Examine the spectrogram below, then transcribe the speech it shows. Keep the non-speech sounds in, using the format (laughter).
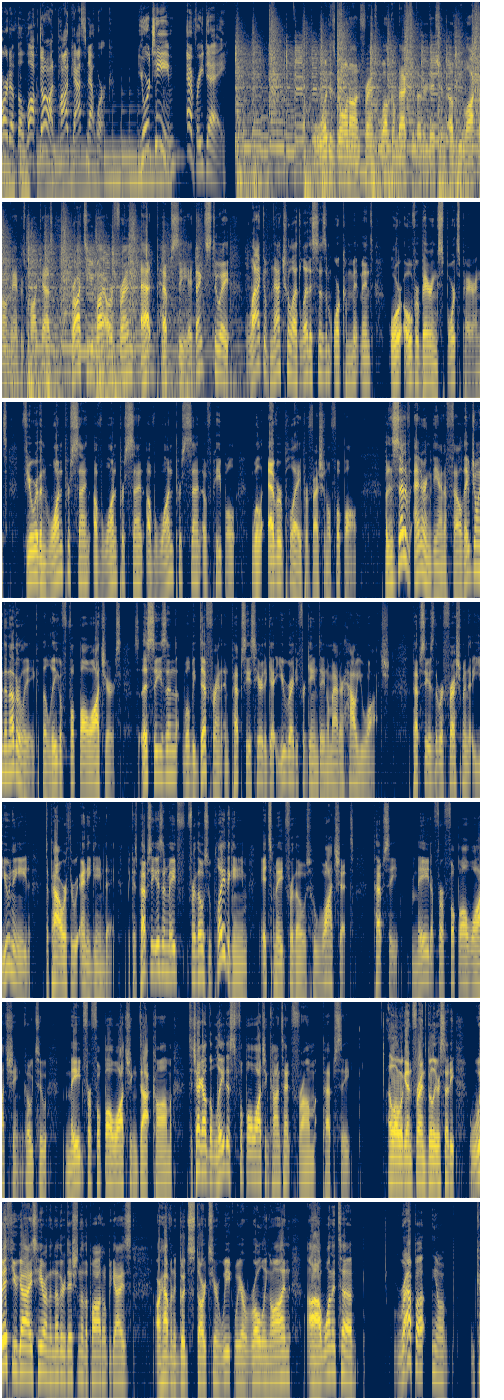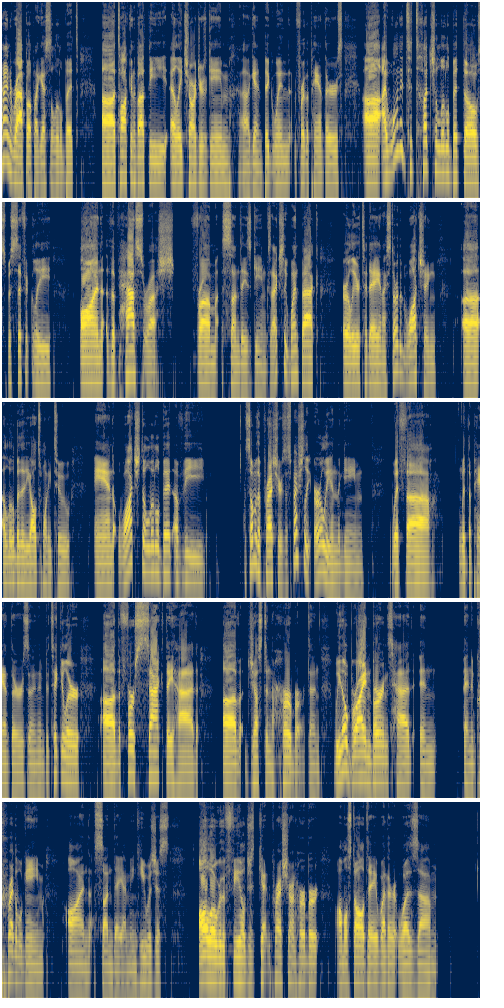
Part of the Locked On Podcast Network. Your team every day. What is going on, friends? Welcome back to another edition of the Locked On Panthers podcast, brought to you by our friends at Pepsi. Hey, thanks to a lack of natural athleticism or commitment or overbearing sports parents, fewer than 1% of 1% of 1% of people will ever play professional football. But instead of entering the NFL, they've joined another league, the League of Football Watchers. So this season will be different, and Pepsi is here to get you ready for game day no matter how you watch. Pepsi is the refreshment you need to power through any game day. Because Pepsi isn't made for those who play the game, it's made for those who watch it. Pepsi, made for football watching. Go to madeforfootballwatching.com to check out the latest football watching content from Pepsi. Hello again, friends. Billy Riccetti with you guys here on another edition of the pod. Hope you guys are having a good start to your week. We are rolling on. I uh, wanted to wrap up, you know, kind of wrap up, I guess, a little bit. Uh, talking about the LA Chargers game. Uh, again, big win for the Panthers. Uh, I wanted to touch a little bit, though, specifically on the pass rush from Sunday's game, because I actually went back earlier today and I started watching uh, a little bit of the All 22 and watched a little bit of the some of the pressures, especially early in the game with uh, with the Panthers, and in particular uh, the first sack they had of Justin Herbert. And we know Brian Burns had an an incredible game on Sunday. I mean, he was just all over the field, just getting pressure on Herbert almost all day, whether it was um,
